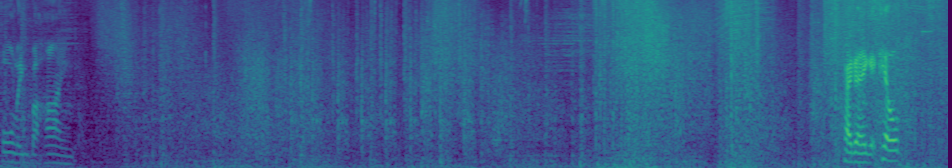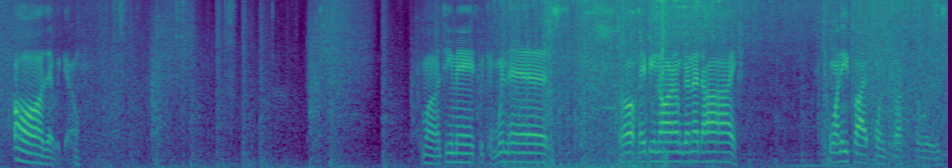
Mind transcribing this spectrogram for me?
Falling behind. Probably gonna get killed. Oh, there we go. Come on, teammates, we can win this. Oh, maybe not, I'm gonna die. 25 points left to lose.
